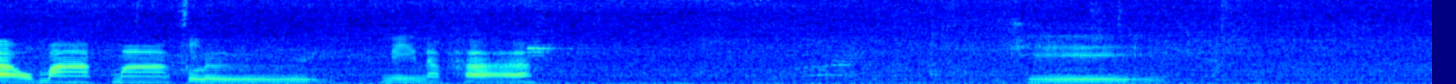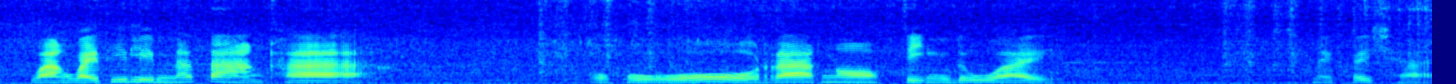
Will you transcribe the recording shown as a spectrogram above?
าวมากมากเลย นี่นะคะโอเควางไว้ที่ริมหน้าต่างค่ะ โอ้โห รากงอกจริงด้วย ไม่ค่อยชัด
